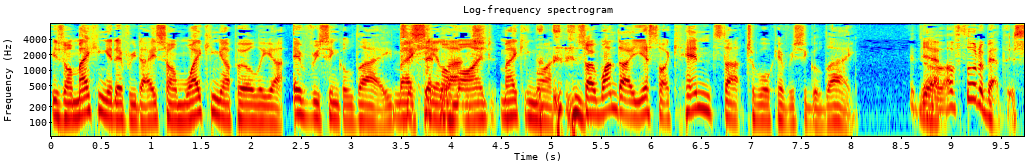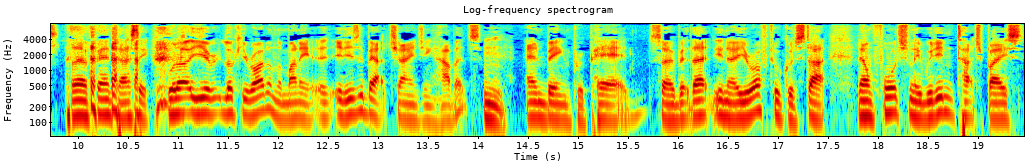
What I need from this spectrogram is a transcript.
Is I'm making it every day, so I'm waking up earlier every single day to Making set my lunch. mind, making my. so one day, yes, I can start to walk every single day. Yeah. I've thought about this. Uh, fantastic. well, uh, you, look, you're right on the money. It, it is about changing habits Mm. and being prepared. So, but that you know, you're off to a good start. Now, unfortunately, we didn't touch base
